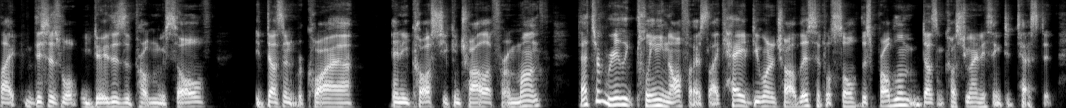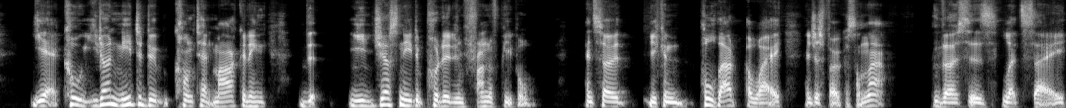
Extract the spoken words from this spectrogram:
Like, this is what we do, this is the problem we solve. It doesn't require any cost. You can trial it for a month. That's a really clean offer. It's like, hey, do you want to trial this? It'll solve this problem. It doesn't cost you anything to test it. Yeah, cool. You don't need to do content marketing. That you just need to put it in front of people. And so you can pull that away and just focus on that versus, let's say,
